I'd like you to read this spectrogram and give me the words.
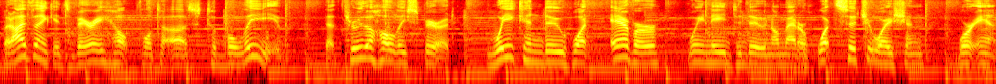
But I think it's very helpful to us to believe that through the Holy Spirit, we can do whatever we need to do, no matter what situation we're in.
